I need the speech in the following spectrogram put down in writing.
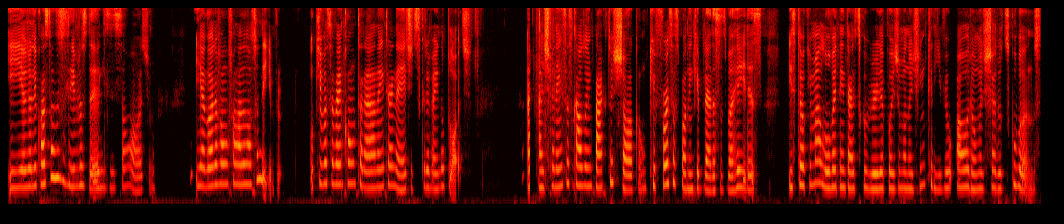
e eu já li quase todos os livros deles e são ótimos. E agora vamos falar do nosso livro. O que você vai encontrar na internet descrevendo o plot. As diferenças causam impacto e chocam. Que forças podem quebrar essas barreiras? O que Malu vai tentar descobrir depois de uma noite incrível ao aroma de charutos cubanos,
